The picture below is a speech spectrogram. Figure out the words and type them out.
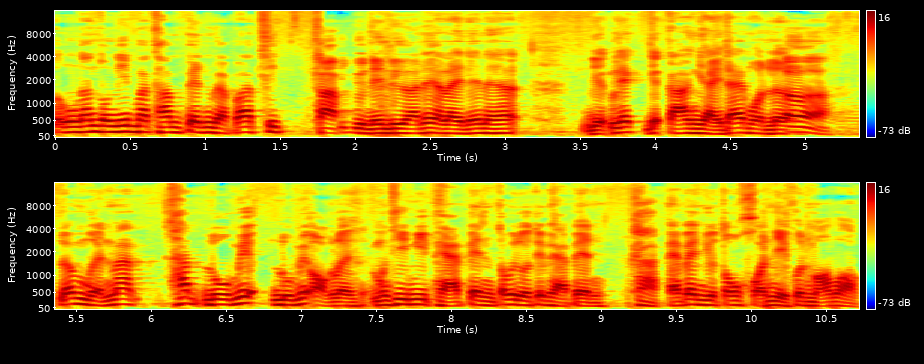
ตรงนั้นตรงนี้มาทำเป็นแบบว่าที่ครับ ที่อยู่ในเรือเนี่ยอะไรเนี่ยนะฮะ เด็กเล็กกลางใหญ่ได้หมดเลย เออแล้วเหมือนมากถ้าดูไม่ดูไม่ออกเลยบางทีมีแผลเป็นต้องไปดูที่แผลเป็น ครับแผลเป็นอยู่ตรงขนอีกคุณหมอบอก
